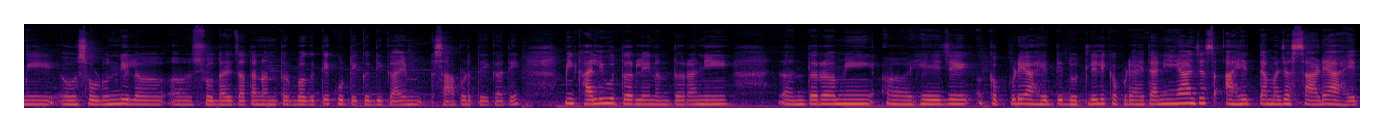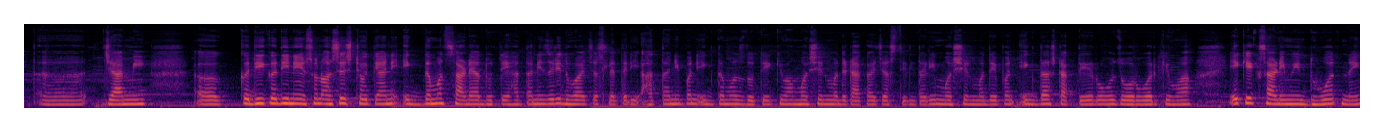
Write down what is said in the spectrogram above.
मी सोडून दिलं शोधायचं. आता नंतर बघते कुठे कधी काय सापडते का ते. मी खाली उतरले नंतर आणि नंतर मी हे जे कपडे आहेत ते धुतलेले कपडे आहेत आणि ह्या ज्या आहेत त्या माझ्या साड्या आहेत ज्या मी कधी कधी नेसून असेच ठेवते आणि एकदमच साड्या धुते. हाताने जरी धुवायच्या असल्या तरी हाताने पण एकदमच धुते किंवा मशीनमध्ये टाकायचे असतील तरी मशीनमध्ये पण एकदाच टाकते. रोज ओरवर किंवा एक एक साडी मी धुवत नाही.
